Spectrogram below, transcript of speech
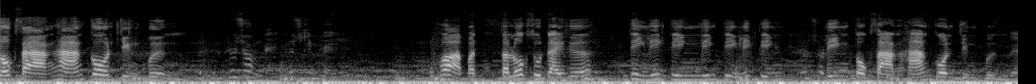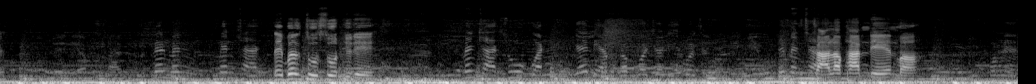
ตกสางหางโกนจึงปึงยูช่องไหนยูคลิปไหนพ่อปะตลกสุดใดคือติงลิงติงลิงติงลิงติงลิงตกสางหางโกนจึง เบิ่งสุดๆอยู่เดิแม่นฉากสู้ขวัญยายแหลมกับพ่อชลีพ่อสุดนี่แม่นฉากสารพันเดนบ่พ่อแม่น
